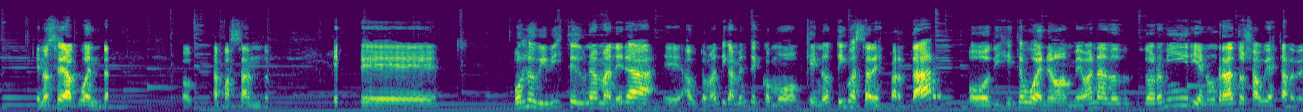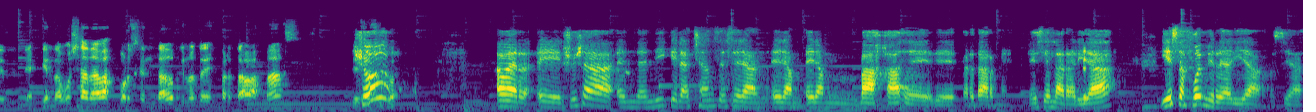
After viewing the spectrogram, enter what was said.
que no se da cuenta de lo que está pasando. Este, ¿Vos lo viviste de una manera eh, automáticamente como que no te ibas a despertar? ¿O dijiste, bueno, me van a do- dormir y en un rato ya voy a estar de- despierta? ¿Vos ya dabas por sentado que no te despertabas más? de Yo, a ver, eh, yo ya entendí que las chances eran, eran, eran bajas de, de despertarme. Esa es la realidad. Y esa fue mi realidad. O sea,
